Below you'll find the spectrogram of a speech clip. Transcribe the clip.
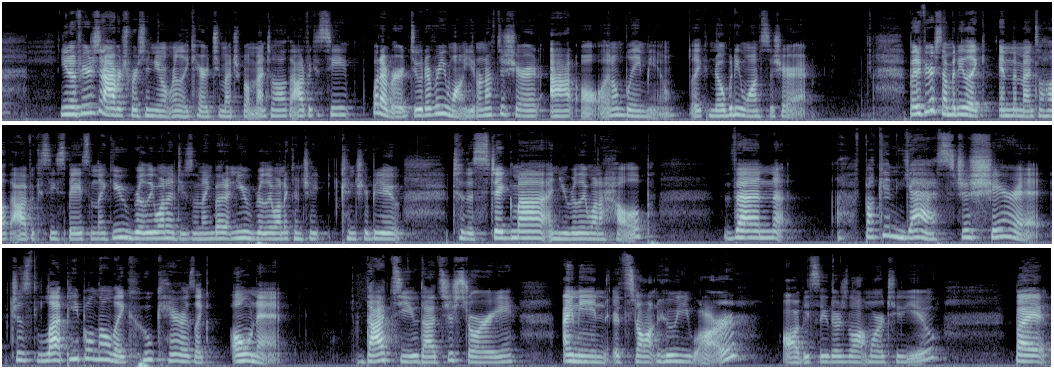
you know, if you're just an average person, you don't really care too much about mental health advocacy, whatever, do whatever you want. You don't have to share it at all. I don't blame you. Like, nobody wants to share it. But if you're somebody like in the mental health advocacy space and like you really want to do something about it and you really want to con- contribute to the stigma and you really want to help, then fucking yes, just share it. Just let people know like who cares, like own it that's you, that's your story. I mean, it's not who you are. Obviously, there's a lot more to you. But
